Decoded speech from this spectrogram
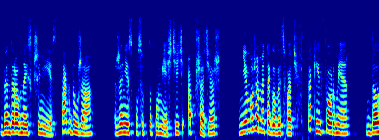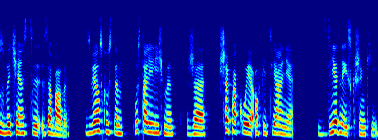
wędrownej skrzyni jest tak duża, że nie sposób to pomieścić, a przecież nie możemy tego wysłać w takiej formie do zwycięzcy zabawy. W związku z tym ustaliliśmy, że przepakuję oficjalnie z jednej skrzynki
